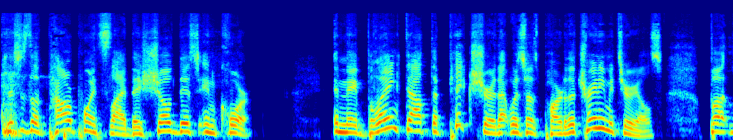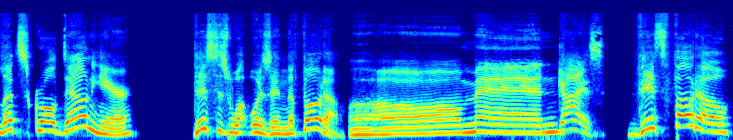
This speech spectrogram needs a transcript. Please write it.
This is the PowerPoint slide. They showed this in court, and they blanked out the picture that was as part of the training materials. But let's scroll down here. This is what was in the photo. Oh man, guys, this photo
